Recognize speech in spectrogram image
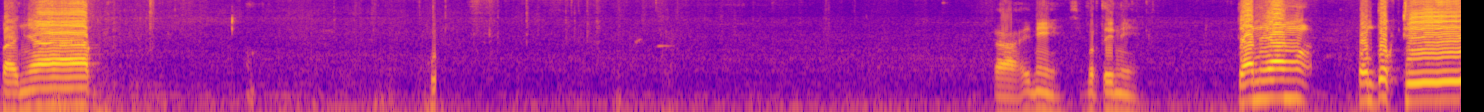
banyak Nah, ini seperti ini. Dan yang untuk di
